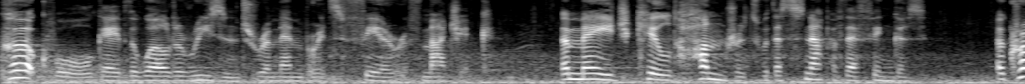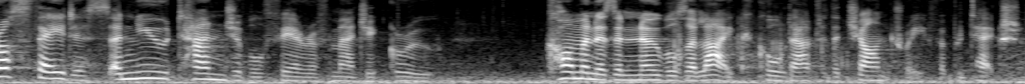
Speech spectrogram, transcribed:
Kirkwall gave the world a reason to remember its fear of magic. A mage killed hundreds with a snap of their fingers. Across Thedas, a new tangible fear of magic grew. Commoners and nobles alike called out to the Chantry for protection.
